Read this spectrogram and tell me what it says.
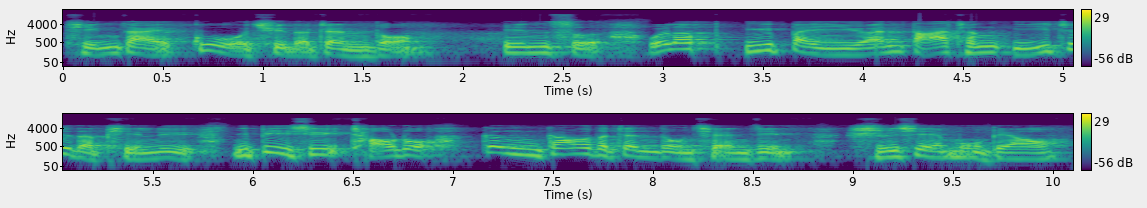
停在过去的震动。因此，为了与本源达成一致的频率，你必须朝着更高的振动前进，实现目标。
